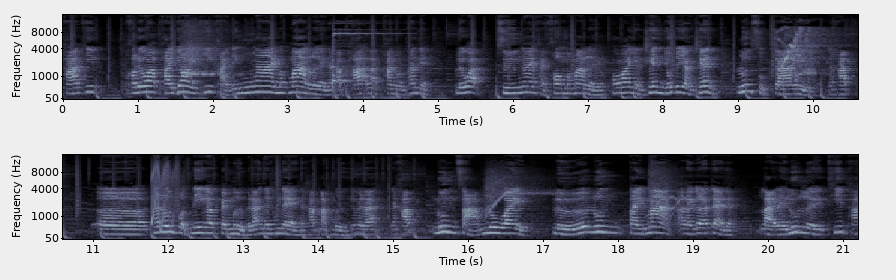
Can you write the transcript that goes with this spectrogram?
พระที่ เขาเรียกว่าพระย่อยที่ขายได้ง่ายมากๆเลยนะครับพระหลักพันของท่านเนี่ยเรียกว่าซื้อง่ายขายคล่องมากๆเลย เพราะว่าอย่างเช่น ยกตัวอย่างเช่น รุ่นสุขใจนะครับเอ่อถ้ารุ่นปลดหนี้ก็เป็นหมื่นไปแล้วเนื้อทองแดงนะครับหลักหมื่นขึ้นไปแล้วนะครับรุ่น 3 รวย หรือรุ่นไตรมาสอะไรก็แล้วแต่เนี่ยหลายหลายๆรุ่นเลยที่พระ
